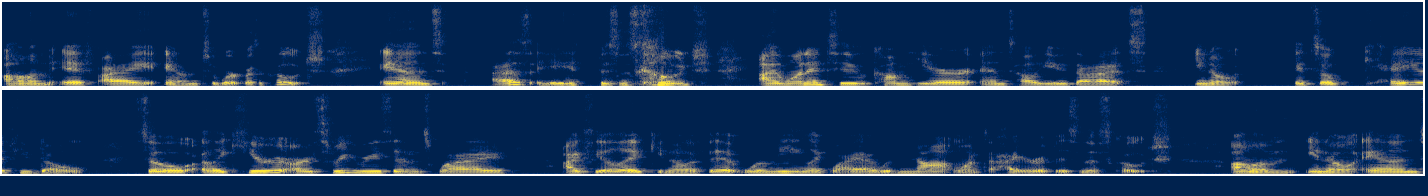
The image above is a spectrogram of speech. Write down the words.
um, if I am to work with a coach? And as a business coach, I wanted to come here and tell you that, you know, it's okay if you don't. So, like, here are three reasons why I feel like, you know, if it were me, like, why I would not want to hire a business coach. Um, you know, and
